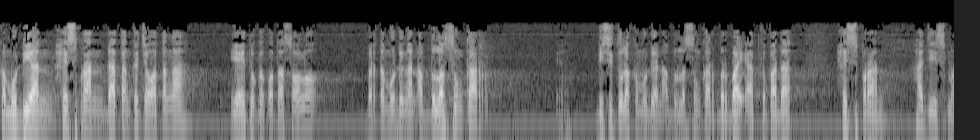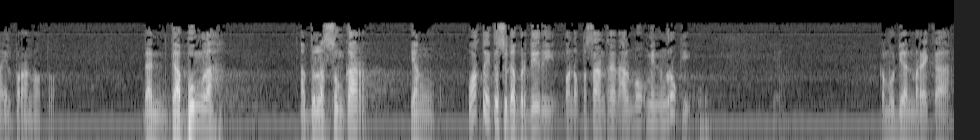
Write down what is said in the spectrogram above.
Kemudian Hispran datang ke Jawa Tengah yaitu ke kota Solo bertemu dengan Abdullah Sungkar ya. di situlah kemudian Abdullah Sungkar berbaiat kepada Hispran Haji Ismail Pranoto dan gabunglah Abdullah Sungkar yang waktu itu sudah berdiri pondok pesantren Al Mukmin Ngeruki. Ya. Kemudian mereka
